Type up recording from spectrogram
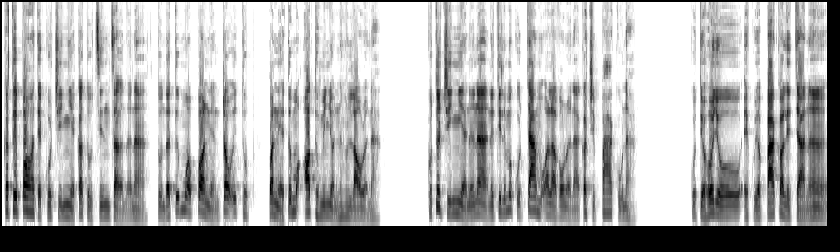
có tới bao thia cú chỉ nhẹ, có tụ chín giờ nữa nè tuần đã tới mua bao nền trâu ít tụp bao nền tới mua ở tụi mình nhọn hơn lâu rồi nè cú tới chỉ nhẹ nữa nè nếu chỉ là mua cú cha mua là vong rồi nè có chỉ ba cú nè cú tiểu hối vô, ê, cú ba có lấy trả nữa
